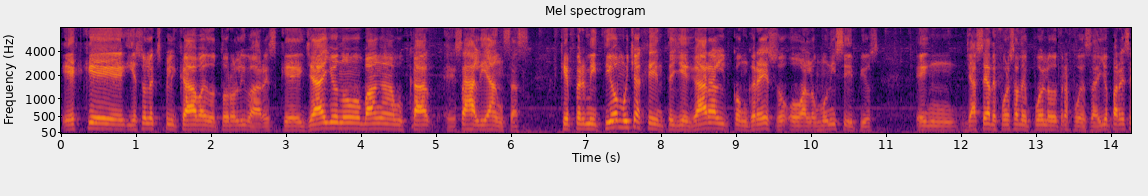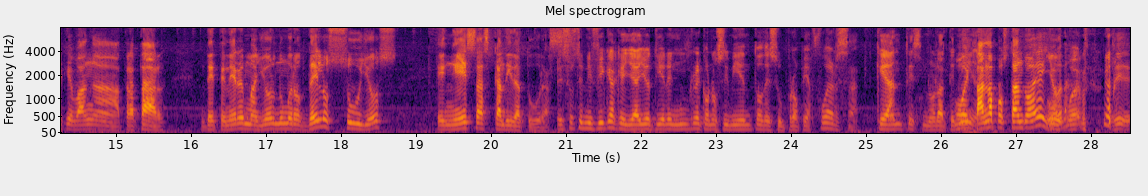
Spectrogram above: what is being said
es que, y eso lo explicaba el doctor Olivares, que ya ellos no van a buscar esas alianzas que permitió a mucha gente llegar al Congreso o a los municipios, en, ya sea de fuerza del pueblo o de otra fuerza. Ellos parece que van a tratar de tener el mayor número de los suyos en esas candidaturas. Eso significa que ya ellos tienen un reconocimiento de su propia fuerza, que antes no la tenían. O están apostando a ello, ¿verdad? bueno. Sí,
